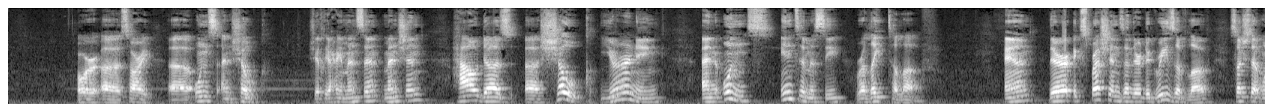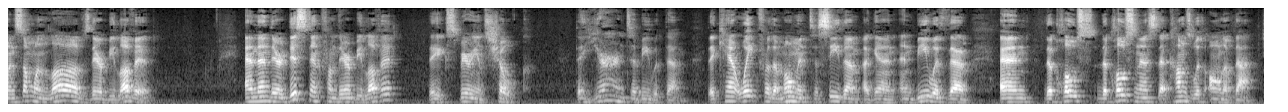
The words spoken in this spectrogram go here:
or uh, sorry, uh, uns and shawq. Sheikh Yahya mentioned, mentioned how does uh, shawq, yearning, and uns, intimacy, relate to love. And their expressions and their degrees of love, such that when someone loves their beloved, and then they're distant from their beloved, they experience shawq. They yearn to be with them. They can't wait for the moment to see them again and be with them and the close the closeness that comes with all of that.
